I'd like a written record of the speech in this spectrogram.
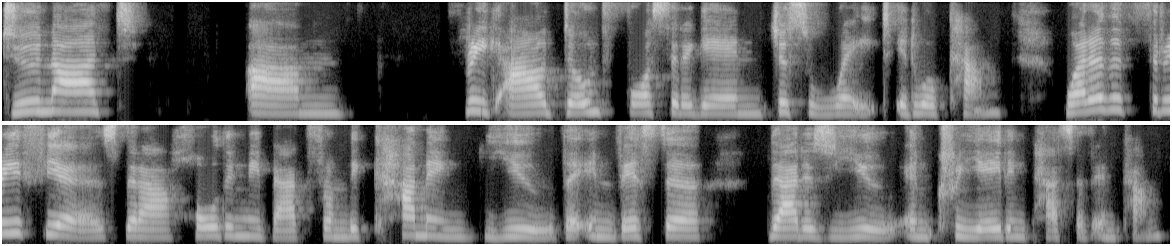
Do not um, freak out. Don't force it again. Just wait. It will come. What are the three fears that are holding me back from becoming you, the investor that is you, and creating passive income?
